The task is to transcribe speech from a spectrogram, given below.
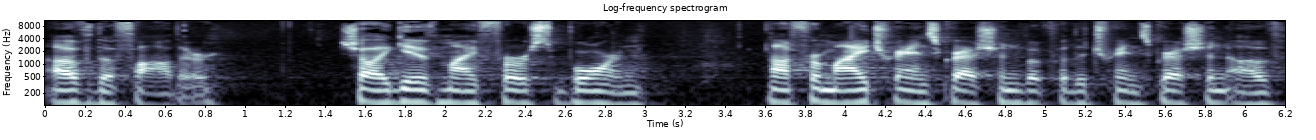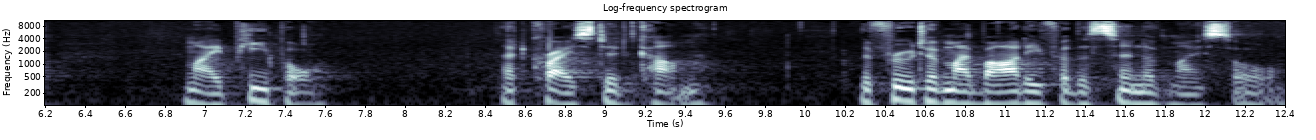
of the Father shall I give my firstborn, not for my transgression, but for the transgression of my people, that Christ did come, the fruit of my body for the sin of my soul.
